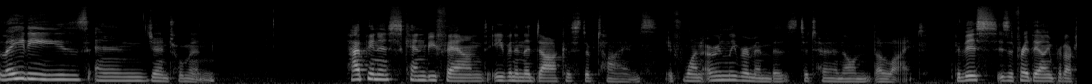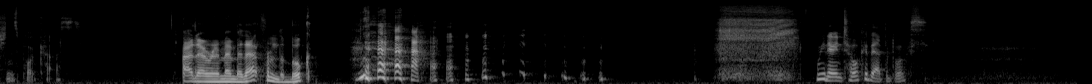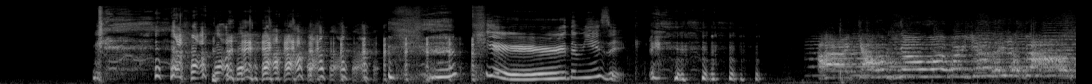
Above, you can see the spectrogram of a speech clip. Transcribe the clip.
Ladies and gentlemen, happiness can be found even in the darkest of times if one only remembers to turn on the light. For this is a Fred the Alien Productions podcast. I don't remember that from the book. We don't talk about the books. Cue the music. I don't know what we're yelling about!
